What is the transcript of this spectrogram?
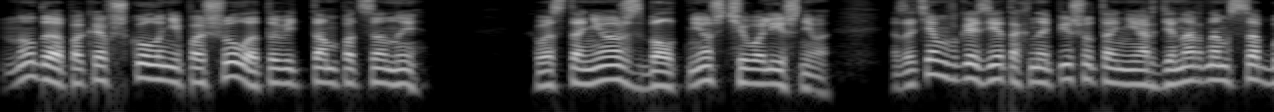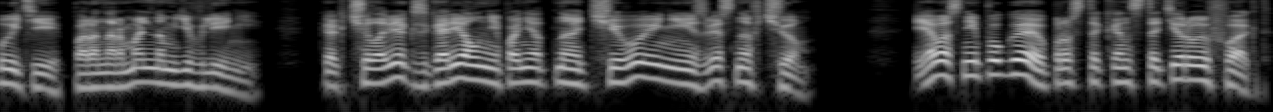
«Ну да, пока в школу не пошел, а то ведь там пацаны. Хвостанешь, сболтнешь чего лишнего. Затем в газетах напишут о неординарном событии, паранормальном явлении. Как человек сгорел непонятно от чего и неизвестно в чем. Я вас не пугаю, просто констатирую факт.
